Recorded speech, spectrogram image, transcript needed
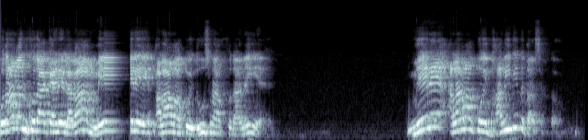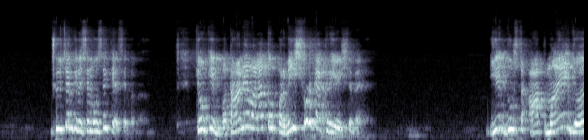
खुदामंद खुदा कहने लगा, मेरे अलावा कोई दूसरा खुदा नहीं है। मेरे अलावा कोई भावी नहीं बता सकता। फ्यूचर के विषय में उसे कैसे पता? क्योंकि बताने वाला तो परमेश्वर का क्रिएशन है। ये दुष्ट आत्माएँ जो,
